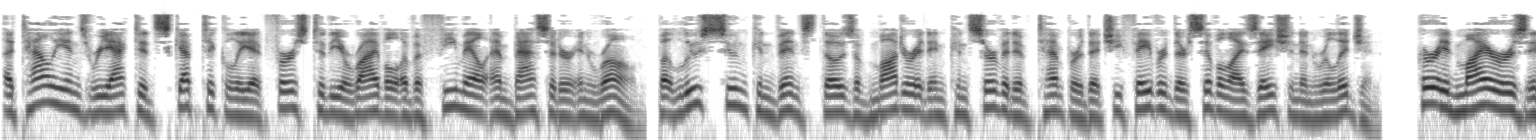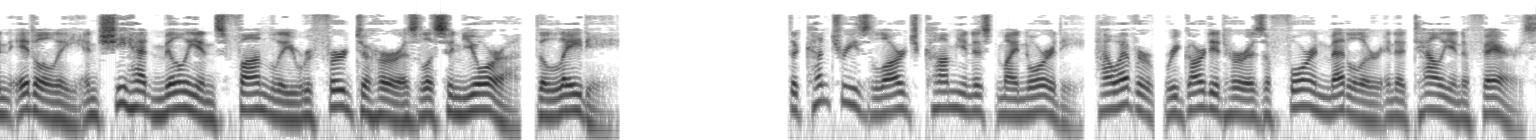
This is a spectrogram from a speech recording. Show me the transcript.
Italians reacted skeptically at first to the arrival of a female ambassador in Rome, but Luce soon convinced those of moderate and conservative temper that she favored their civilization and religion. Her admirers in Italy and she had millions fondly referred to her as La Signora, the lady. The country's large communist minority, however, regarded her as a foreign meddler in Italian affairs.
